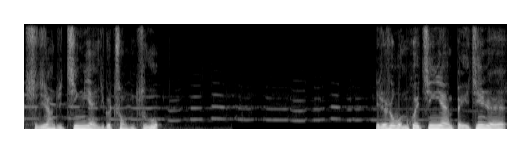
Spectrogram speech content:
实际上去经验一个种族，也就是说，我们会经验北京人，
